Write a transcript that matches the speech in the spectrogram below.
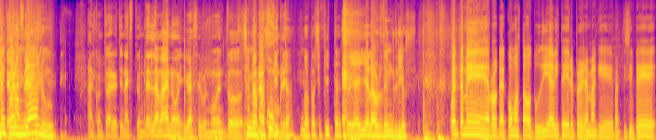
Ni un te van a saltar. colombiano. Al contrario, tiene que extender la mano y va a ser un momento, Soy más una cumbre. pacifista, más pacifista, estoy ahí a la orden de Dios. Cuéntame, Roca, ¿cómo ha estado tu día? ¿Viste ayer el programa que participé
